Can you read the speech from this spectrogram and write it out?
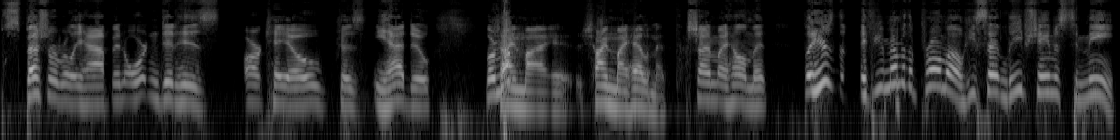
special really happened. Orton did his RKO because he had to. But remember, Shine my shine my helmet. shine my helmet. But here's the if you remember the promo, he said leave Sheamus to me.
